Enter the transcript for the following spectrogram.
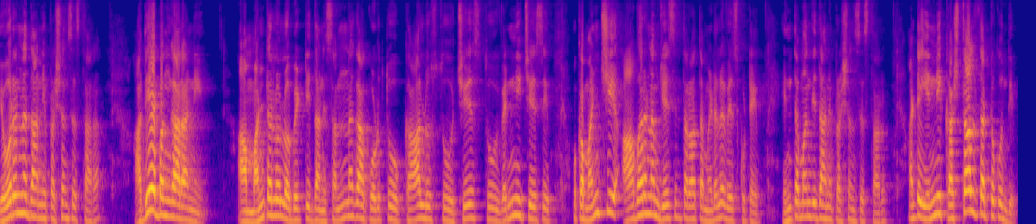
ఎవరన్నా దాన్ని ప్రశంసిస్తారా? అదే బంగారాన్ని ఆ మంటలలో పెట్టి దాన్ని సన్నగా కొడుతూ కాలుస్తూ చేస్తూ ఇవన్నీ చేసి ఒక మంచి ఆభరణం చేసిన తర్వాత మెడలో వేసుకుంటే ఎంతమంది దాన్ని ప్రశంసిస్తారు? అంటే ఎన్ని కష్టాలు తట్టుకుంది?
